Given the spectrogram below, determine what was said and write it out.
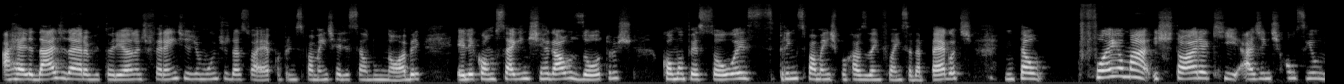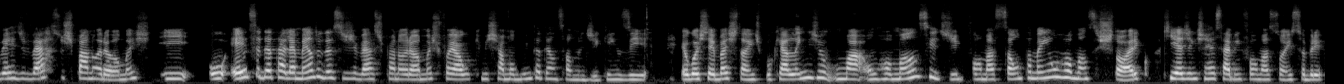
a realidade da era vitoriana, diferente de muitos da sua época, principalmente ele sendo um nobre. Ele consegue enxergar os outros como pessoas, principalmente por causa da influência da Pegot. Então, foi uma história que a gente conseguiu ver diversos panoramas e o, esse detalhamento desses diversos panoramas foi algo que me chamou muita atenção no Dickens e eu gostei bastante, porque além de uma, um romance de informação, também é um romance histórico, que a gente recebe informações sobre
